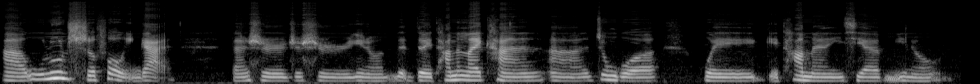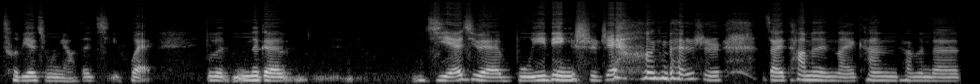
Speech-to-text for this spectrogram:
啊，无论是否应该，但是这是，you know，对他们来看，啊，中国会给他们一些，you know，特别重要的机会，不，那个解决不一定是这样，但是在他们来看，他们的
